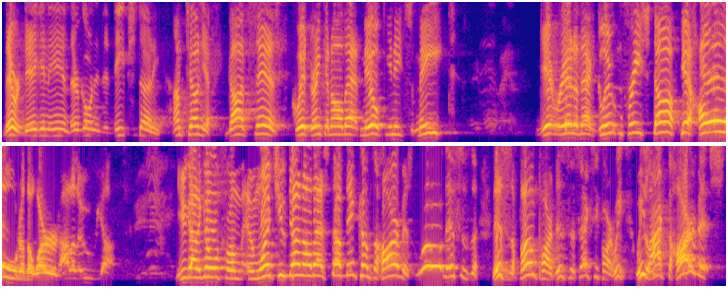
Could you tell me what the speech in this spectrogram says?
They were digging in. They're going into deep study. I'm telling you, God says, quit drinking all that milk. You need some meat. Get rid of that gluten free stuff. Get hold of the word. Hallelujah. You got to go from, and once you've done all that stuff, then comes the harvest. Woo! This is the this is the fun part. This is the sexy part. We we like the harvest.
